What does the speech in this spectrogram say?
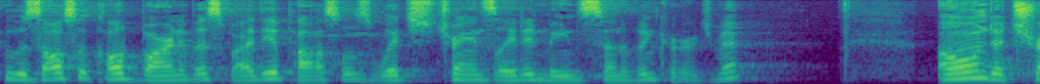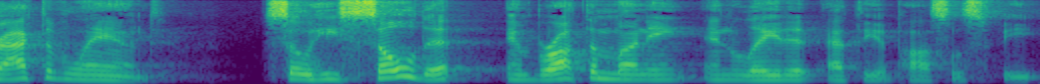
who was also called Barnabas by the apostles, which translated means son of encouragement, owned a tract of land. So he sold it and brought the money and laid it at the apostles' feet.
